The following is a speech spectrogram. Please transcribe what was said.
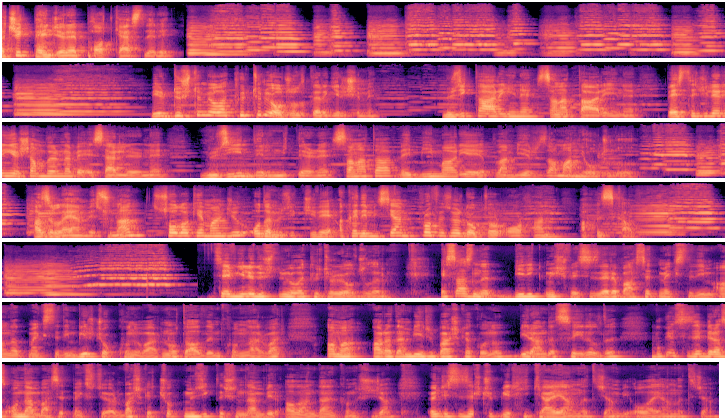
Açık Pencere Podcastleri Bir Düştüm Yola Kültür Yolculukları girişimi. Müzik tarihine, sanat tarihine, bestecilerin yaşamlarına ve eserlerine, müziğin derinliklerine, sanata ve mimariye yapılan bir zaman yolculuğu. Hazırlayan ve sunan solo kemancı, oda müzikçi ve akademisyen Profesör Doktor Orhan Ahıskal. Sevgili Düştüm Yola Kültür Yolcularım. Esasında birikmiş ve sizlere bahsetmek istediğim, anlatmak istediğim birçok konu var, not aldığım konular var. Ama aradan bir başka konu bir anda sıyrıldı. Bugün size biraz ondan bahsetmek istiyorum. Başka çok müzik dışından bir alandan konuşacağım. Önce size küçük bir hikaye anlatacağım, bir olay anlatacağım.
